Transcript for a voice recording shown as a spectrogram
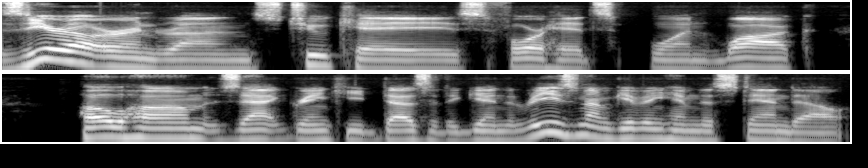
zero earned runs, two Ks, four hits, one walk. Ho hum, Zach Greinke does it again. The reason I'm giving him this standout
